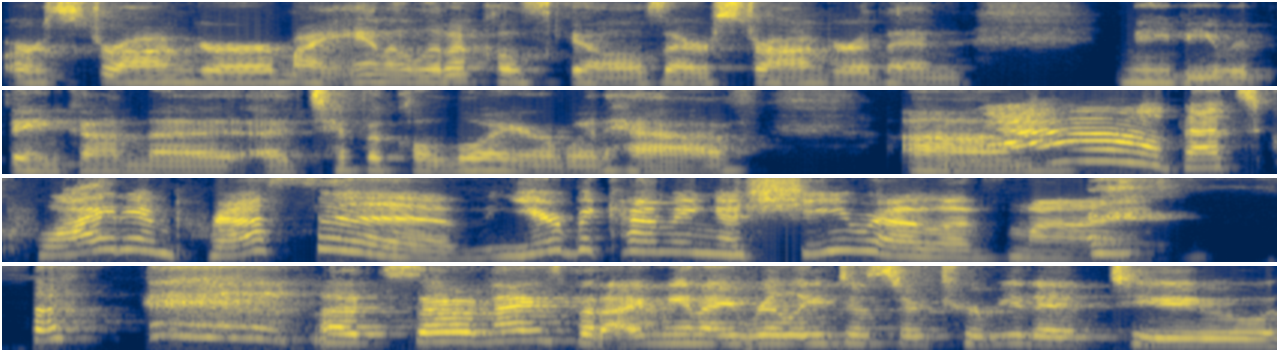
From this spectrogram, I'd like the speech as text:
are stronger, my analytical skills are stronger than maybe you would think on the a typical lawyer would have. Um, wow, that's quite impressive. You're becoming a shero of mine. that's so nice. But I mean, I really just attribute it to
